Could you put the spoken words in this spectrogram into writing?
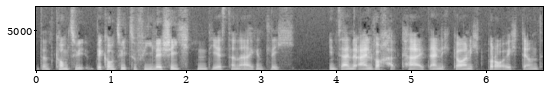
dann bekommt es wie zu viele Schichten, die es dann eigentlich in seiner Einfachheit eigentlich gar nicht bräuchte. Und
